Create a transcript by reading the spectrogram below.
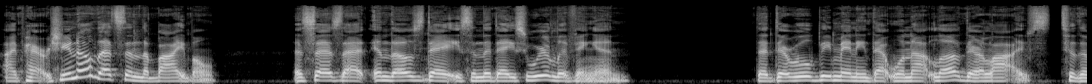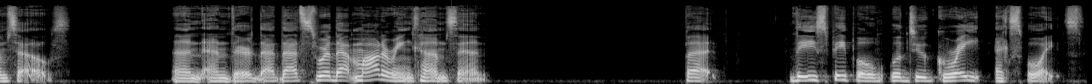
I perish. You know, that's in the Bible. It says that in those days, in the days we're living in, that there will be many that will not love their lives to themselves. And, and there, that, that's where that martyring comes in. But these people will do great exploits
